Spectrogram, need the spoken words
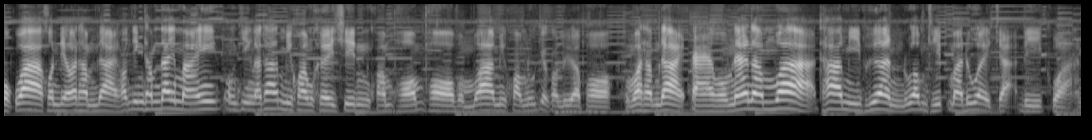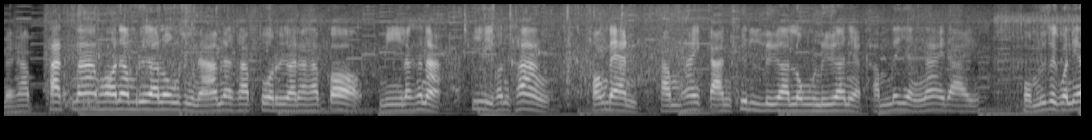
หกว่าคนเดียวก็ทำได้ความจริงทำได้ไหมจริงๆแล้วถ้ามีความเคยชิน ความพร้อมพอ ผมว่ามีความรู้เกี่ยวกับเรือพอ ผมว่าทำได้ แต่ผมแนะนำว่าถ้ามีเพื่อนร่วมทริปมาด้วยจะดีกว่านะครับ ถัดมาพอนำเรือลงสู่น้ำนะครับ ตัวเรือนะครับก็มีลักษณะที่ค่อนข้าง ท้องแบนทำให้การขึ้นเรือลงเรือเนี่ยทำได้อย่างง่ายดายผมรู้สึกวันนี้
